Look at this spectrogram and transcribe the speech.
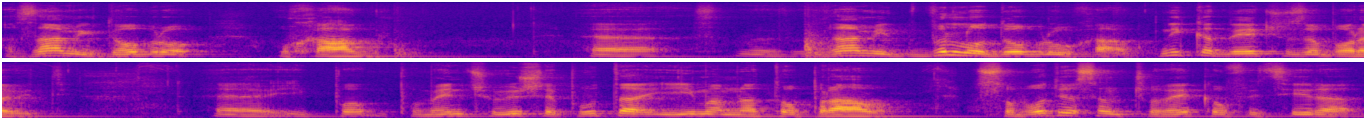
a znam ih dobro u Hagu. E, znam ih vrlo dobro u Hagu. Nikad neću zaboraviti. E, I pomenit ću više puta i imam na to pravo. Oslobodio sam čoveka, oficira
